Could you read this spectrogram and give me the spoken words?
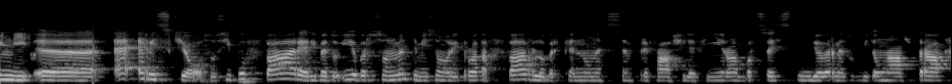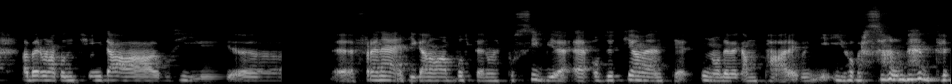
Quindi eh, è, è rischioso, si può fare, ripeto, io personalmente mi sono ritrovata a farlo perché non è sempre facile finire una borsa di studio, averne subito un'altra, avere una continuità così eh, eh, frenetica, no? a volte non è possibile e oggettivamente uno deve campare, quindi io personalmente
